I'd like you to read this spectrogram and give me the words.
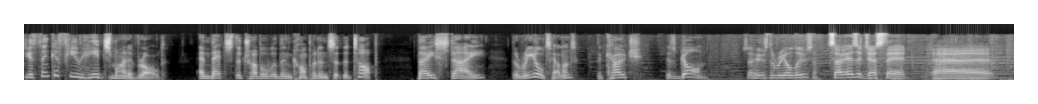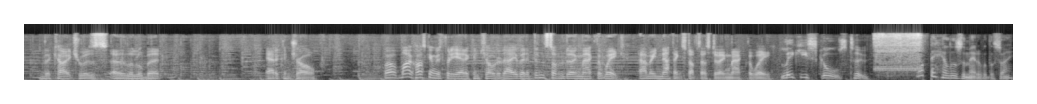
Do you think a few heads might have rolled? And that's the trouble with incompetence at the top. They stay. The real talent, the coach, is gone. So who's the real loser? So is it just that uh, the coach was a little bit out of control? Well, Mike Hosking was pretty out of control today, but it didn't stop him doing Mark the Week. I mean, nothing stops us doing Mark the Week. Leaky schools, too. What the hell is the matter with us, eh?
